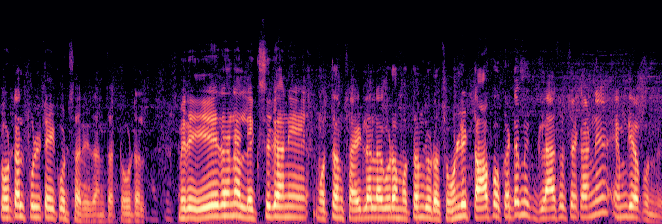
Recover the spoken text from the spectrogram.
Total full teak out sir ఇదంతా టోటల్ మీరు ఏదైనా లెగ్స్ కానీ మొత్తం సైడ్లలో కూడా మొత్తం చూడవచ్చు ఓన్లీ టాప్ ఒకటే మీకు గ్లాస్ వచ్చే కానీ ఎండిఎఫ్ ఉంది.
